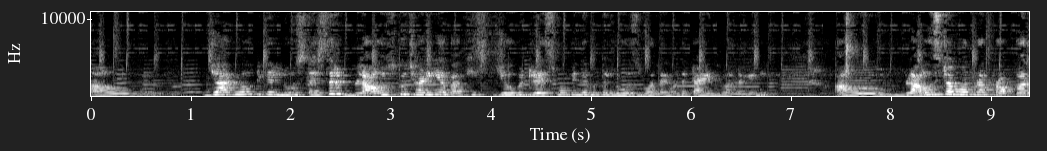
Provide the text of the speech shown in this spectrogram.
आ जहाँ हो ठीक लूज था सिर्फ ब्लाउज को छाड़ी बाकी जो भी ड्रेस मो पिंधे मत लूज भल लगे मत टाइट भल लगे आउ ब्लाउजटा मोर पूरा प्रपर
